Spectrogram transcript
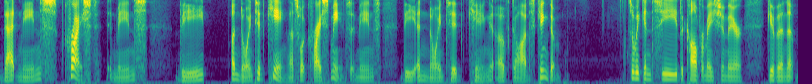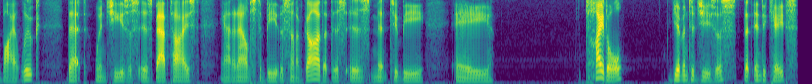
that means Christ. It means the anointed king. That's what Christ means. It means the anointed king of God's kingdom. So we can see the confirmation there given by Luke that when Jesus is baptized and announced to be the Son of God, that this is meant to be a title given to Jesus that indicates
